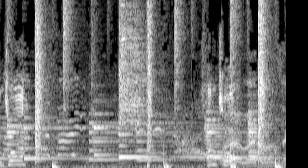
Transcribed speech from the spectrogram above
괜찮아. 삼촌 왜, 왜 그런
